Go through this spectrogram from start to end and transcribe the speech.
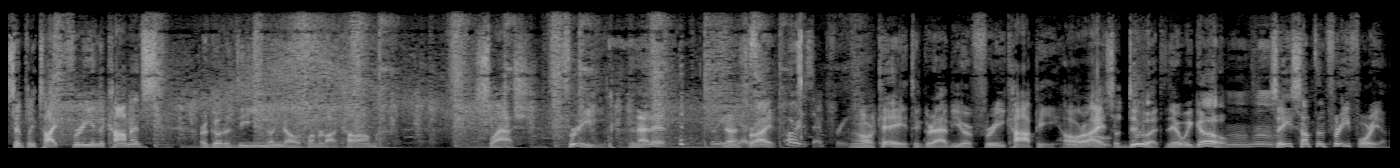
Simply type free in the comments or go to themilliondollarplumber.com slash free. Isn't that it? free, That's yes. right. Or just free. Okay, to grab your free copy. All right, Mm-hmm. so do it. There we go. See, something free for you.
